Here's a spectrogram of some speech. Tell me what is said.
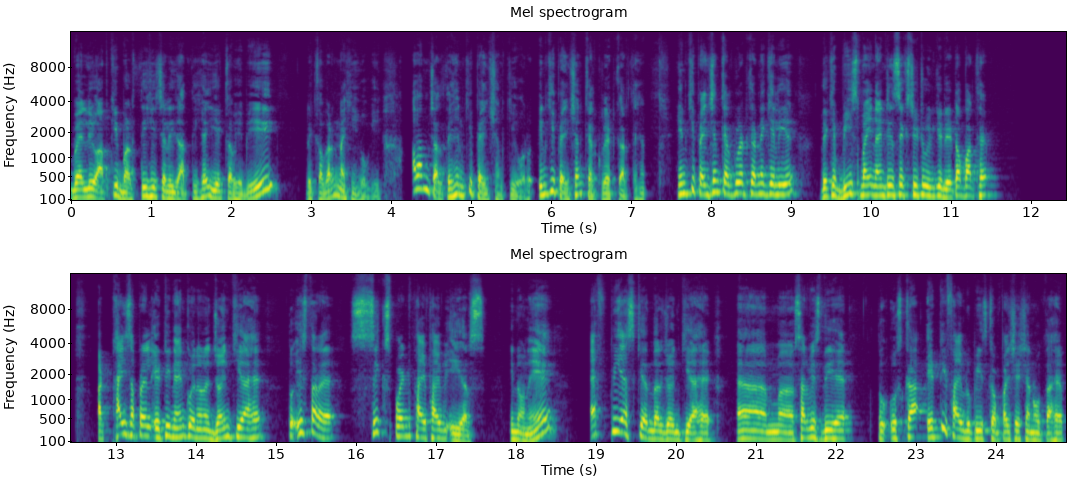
वैल्यू आपकी बढ़ती ही चली जाती है, ये कभी भी रिकवर नहीं होगी। अब हम चलते हैं इनकी पेंशन की ओर। इनकी पेंशन कैलकुलेट करते हैं। इनकी पेंशन कैलकुलेट करने के लिए, देखिए 20 मई 1962 इनकी डेट ऑफ़ बर्थ है। 28 अप्रैल 89 को इन्होंने ज्वाइन किया है। तो इस तरह 6.55 इयर्स इन्होंने एफपीएस के अंदर ज्वाइन किया है सर्विस दी है तो उसका एट्टी फाइव रुपीज़ कंपनसेशन होता है।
